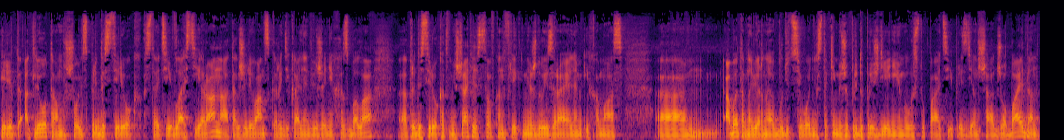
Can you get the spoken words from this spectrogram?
перед отлетом Шольц предостерег, кстати, власти Ирана, а также ливанское радикальное движение Хезбалла, э, предостерег от вмешательства в конфликт между Израилем и Хамас. Эм, об этом, наверное, будет сегодня с такими же предупреждениями выступать и президент США Джо Байден.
